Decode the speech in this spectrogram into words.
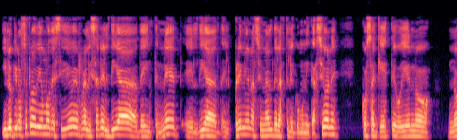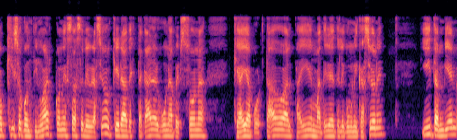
Y lo que nosotros habíamos decidido es realizar el Día de Internet, el Día del Premio Nacional de las Telecomunicaciones, cosa que este gobierno no quiso continuar con esa celebración, que era destacar alguna persona que haya aportado al país en materia de telecomunicaciones. Y también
